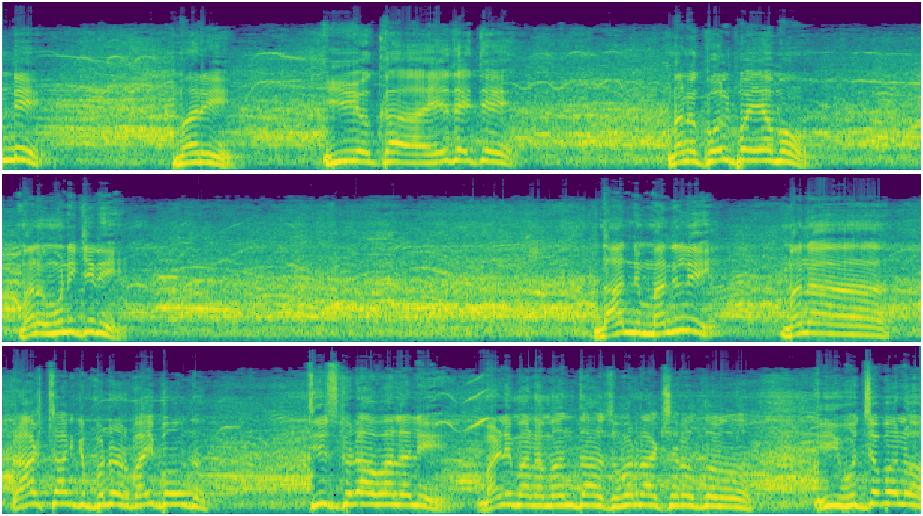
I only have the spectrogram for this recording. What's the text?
ఉండి మరి ఈ యొక్క ఏదైతే మనం కోల్పోయామో మన ఉనికిని దాన్ని మళ్ళీ మన రాష్ట్రానికి పునర్వైభవం తీసుకురావాలని మళ్ళీ మనమంతా సువర్ణాక్షరంతో ఈ ఉద్యమంలో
